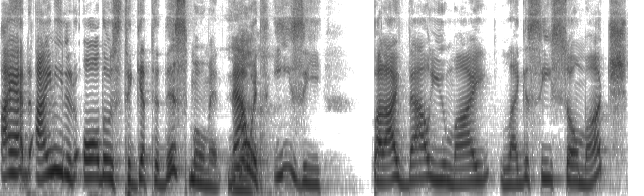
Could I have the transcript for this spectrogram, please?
I had. I needed all those to get to this moment. Now Yeah. it's easy, but I value my legacy so much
